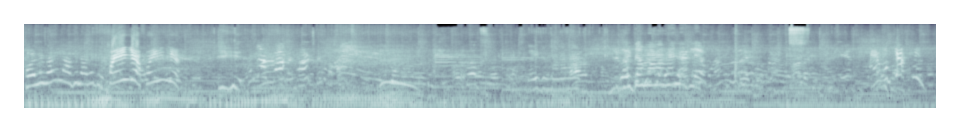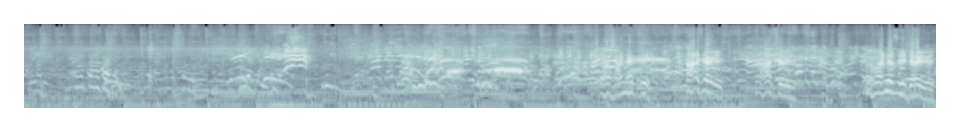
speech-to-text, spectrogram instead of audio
ખોલી નહીં લાગી ગયા. પૈ ગયા મનસી. હા જોઈ હા જોઈ મનસી જોઈ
